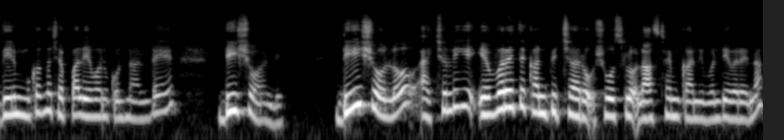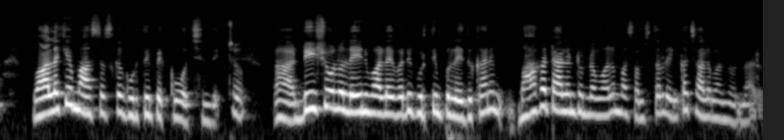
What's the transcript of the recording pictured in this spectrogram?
దీని ముఖంగా చెప్పాలి ఏమనుకుంటున్నా అంటే డీ షో అండి డీ షోలో యాక్చువల్లీ ఎవరైతే కనిపించారో షోస్లో లాస్ట్ టైం కానివ్వండి ఎవరైనా వాళ్ళకే మాస్టర్స్గా గుర్తింపు ఎక్కువ వచ్చింది. డీ షోలో లేని వాళ్ళు ఎవరికి గుర్తింపు లేదు. కానీ బాగా టాలెంట్ ఉన్న వాళ్ళు మా సంస్థలో ఇంకా చాలా మంది ఉన్నారు.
